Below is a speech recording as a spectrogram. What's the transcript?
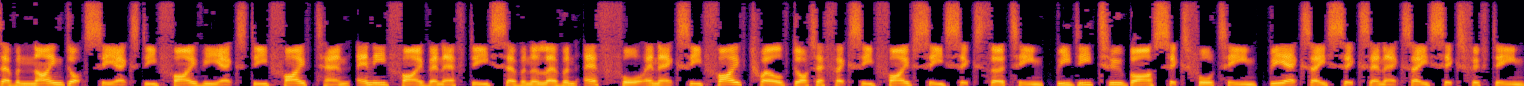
79.CXD5 EXD510, NE5 NFD711, F4 NXE512.FXE5C613, BD2 bar 614, BXA6 NXA615,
